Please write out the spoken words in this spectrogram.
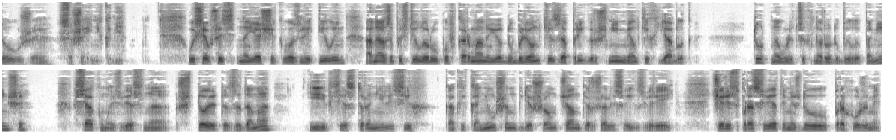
то уже с ошейниками. Усевшись на ящик возле Илын, она запустила руку в карман ее дубленки за пригоршней мелких яблок. Тут на улицах народу было поменьше. Всякому известно, что это за дома, и все сторонились их, как и конюшен, где Шон-Чан держали своих зверей. Через просветы между прохожими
